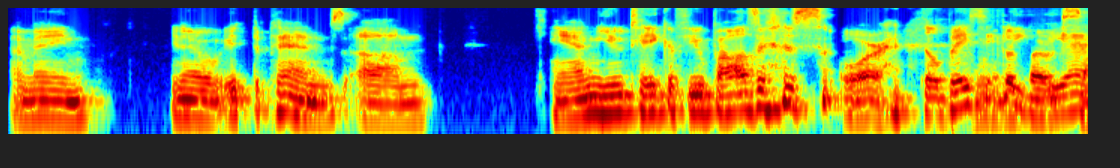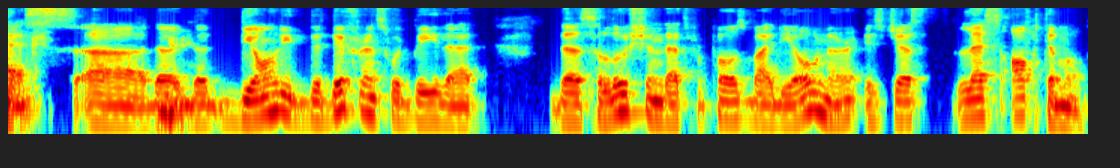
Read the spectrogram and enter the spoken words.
I mean, you know, it depends. Um, can you take a few pauses or so basically yes uh, the, the the only the difference would be that the solution that's proposed by the owner is just less optimal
